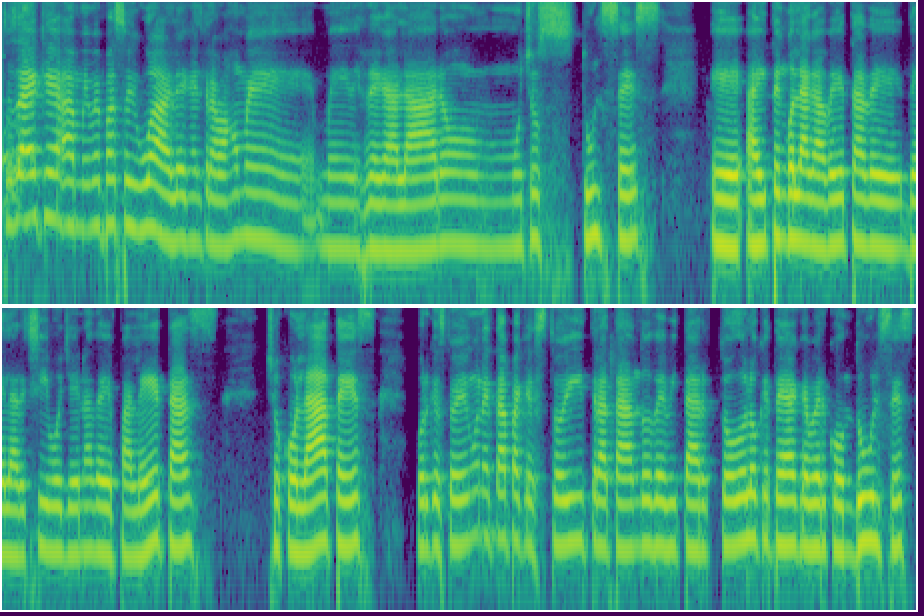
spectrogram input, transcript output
Tú sabes que a mí me pasó igual, en el trabajo me, me regalaron muchos dulces, eh, ahí tengo la gaveta de, del archivo llena de paletas, chocolates, porque estoy en una etapa que estoy tratando de evitar todo lo que tenga que ver con dulces,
